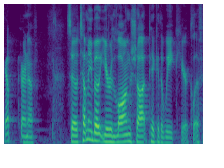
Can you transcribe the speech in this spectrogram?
Yep, fair enough. So tell me about your long shot pick of the week here, Cliff.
